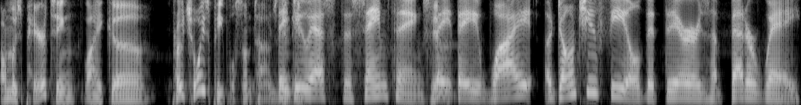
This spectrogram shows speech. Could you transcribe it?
almost parroting like uh, pro-choice people sometimes. They And- do and- ask the same things. Yeah. They they why uh, don't you feel that there is a better way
